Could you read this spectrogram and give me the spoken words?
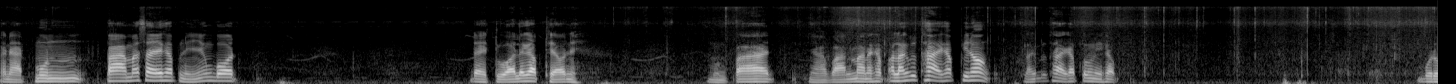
ขนาดมุนปลามาใส่ครับนี่ยังบดได้ตัวเลยครับแถวนี่หมุนปลาหยาหวานมากนะครับเอาหลังสุดท้ายครับพี่น้องหลังสุดท้ายครับตรงนี้ครับบโด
